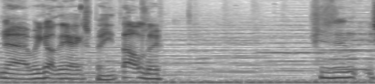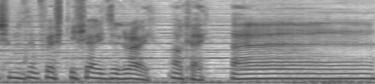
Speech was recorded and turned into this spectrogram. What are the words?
Yeah, we got the XP. That'll do. She's in. She was in Fifty Shades of Grey. Okay. Uh,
